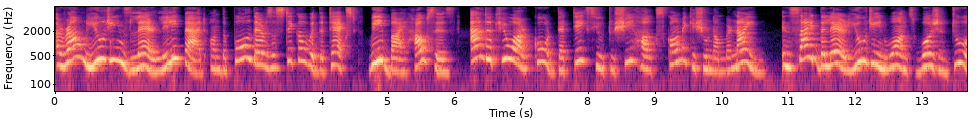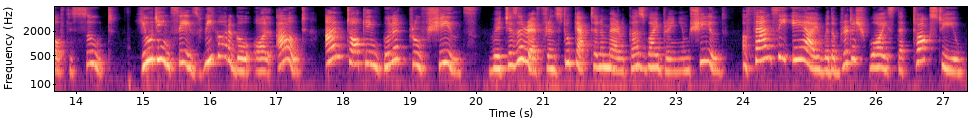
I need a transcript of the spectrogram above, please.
Around Eugene's lair, lily pad, on the pole there is a sticker with the text, We buy houses, and a QR code that takes you to She Hulk's comic issue number 9. Inside the lair, Eugene wants version 2 of his suit. Eugene says, We gotta go all out. I'm talking bulletproof shields which is a reference to Captain America's vibranium shield. A fancy AI with a British voice that talks to you,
